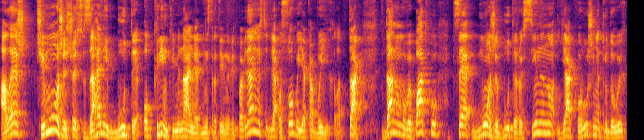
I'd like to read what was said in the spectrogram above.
Але ж чи може щось взагалі бути, окрім кримінальної адміністративної відповідальності для особи, яка виїхала? Так, в даному випадку це може бути розцінено як порушення трудових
